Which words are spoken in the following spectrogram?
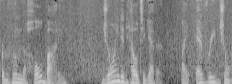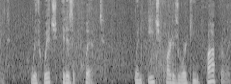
from whom the whole body, joined and held together by every joint with which it is equipped, when each part is working properly,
